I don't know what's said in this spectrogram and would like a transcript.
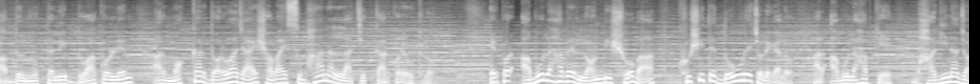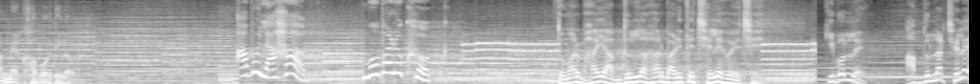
আব্দুল মুত্তালিব দোয়া করলেন আর মক্কার দরওয়াজায় সবাই সুবহান আল্লাহ চিৎকার করে উঠল। এরপর আবুল আহাবের লন্ডি শোভা খুশিতে দৌড়ে চলে গেল আর আবুল আহাবকে ভাগিনা জন্মের খবর দিল। আবু লাহাব মোবারক হোক। তোমার ভাই আবদুল্লাহর বাড়িতে ছেলে হয়েছে। কি বললে? আব্দুল্লার ছেলে?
